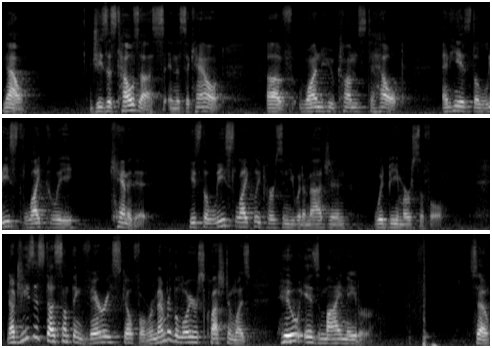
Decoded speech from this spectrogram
now, Jesus tells us in this account of one who comes to help, and he is the least likely candidate. He's the least likely person you would imagine would be merciful. Now, Jesus does something very skillful. Remember, the lawyer's question was, Who is my neighbor? So,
